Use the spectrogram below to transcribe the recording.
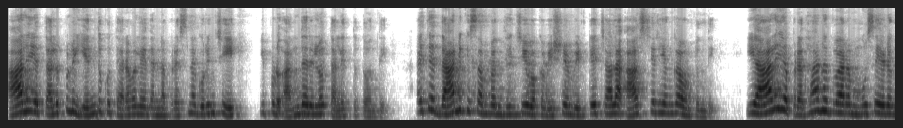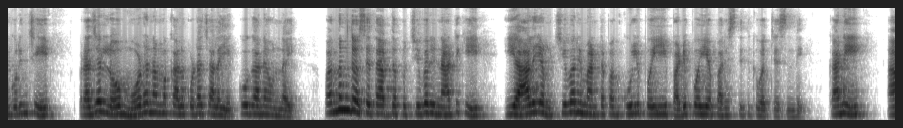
ఆలయ తలుపులు ఎందుకు తెరవలేదన్న ప్రశ్న గురించి ఇప్పుడు అందరిలో తలెత్తుతోంది. అయితే దానికి సంబంధించి ఒక విషయం వింటే చాలా ఆశ్చర్యంగా ఉంటుంది. ఈ ఆలయ ప్రధాన ద్వారం మూసేయడం గురించి ప్రజల్లో మూఢనమ్మకాలు కూడా చాలా ఎక్కువగానే ఉన్నాయి. పంతొమ్మిదవ శతాబ్దపు చివరి నాటికి ఈ ఆలయం చివరి మంటపం కూలిపోయి పడిపోయే పరిస్థితికి వచ్చేసింది. కానీ ఆ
